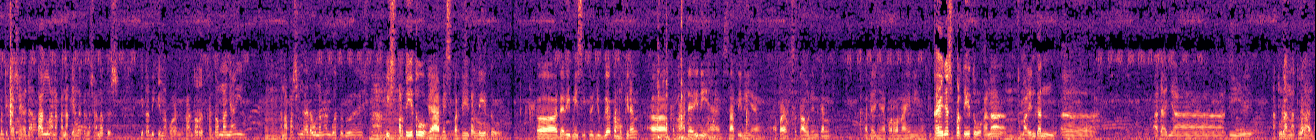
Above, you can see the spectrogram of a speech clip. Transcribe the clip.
ketika saya datang anak-anak yang datang ke sana terus kita bikin laporan ke kantor kantor nanyain Hmm. kenapa sih nggak ada undangan buat BBWS nah Hmm. mis seperti itu Ya, Miss seperti itu. seperti itu Eh, dari Miss itu juga kemungkinan eh, karena ada ini ya saat ini ya apa setahun ini kan adanya corona ini mungkin. kayaknya seperti itu karena Hmm. kemarin kan eh, adanya di aturan-aturan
